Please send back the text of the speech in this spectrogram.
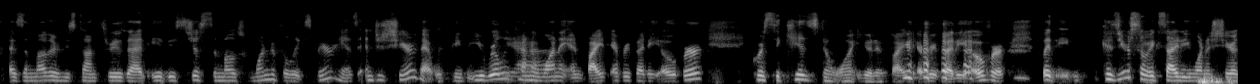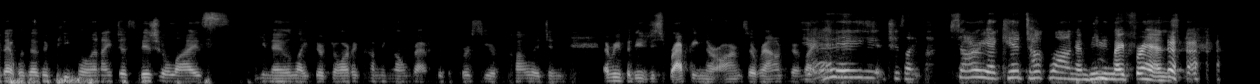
as a mother who's gone through that it is just the most wonderful experience and to share that with people you really kind of want to invite everybody over. Of course the kids don't want you to invite everybody over but because you're so excited you want to share that with other people and i just visualize you know like their daughter coming home after the first year of college and everybody just wrapping their arms around her like hey she's like sorry i can't talk long i'm meeting my friends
